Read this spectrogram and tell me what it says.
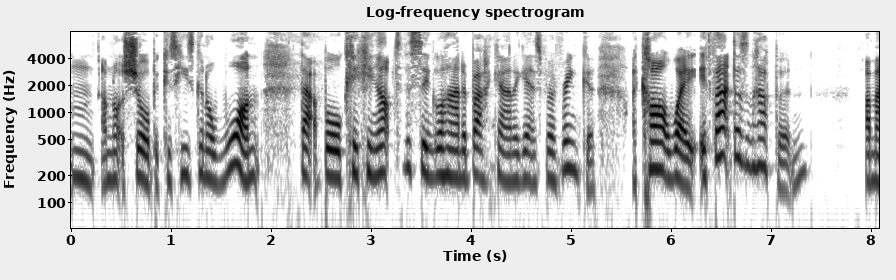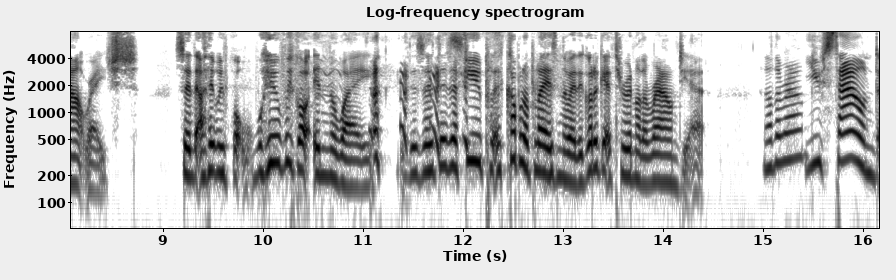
Mm, I'm not sure because he's going to want that ball kicking up to the single handed backhand against Wawrinka. I can't wait. If that doesn't happen, I'm outraged. So I think we've got who have we got in the way? There's a, there's a few a couple of players in the way. They've got to get through another round yet. Another round? You sound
